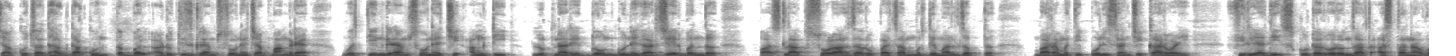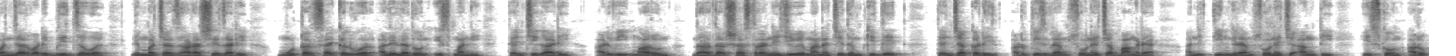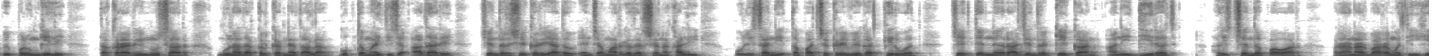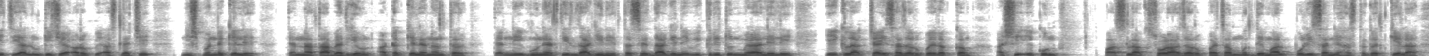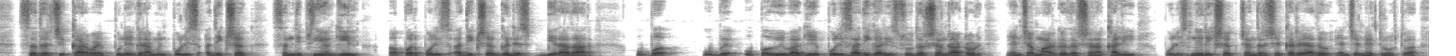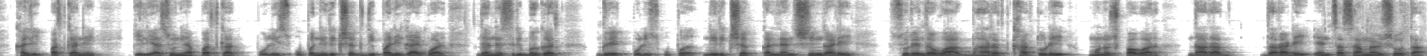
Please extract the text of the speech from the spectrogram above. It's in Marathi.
चाकूचा धाक दाखवून तब्बल अडतीस ग्रॅम सोन्याच्या बांगड्या व तीन ग्रॅम सोन्याची अंगठी लुटणारे दोन गुन्हेगार जेरबंद पाच लाख सोळा हजार रुपयाचा मुद्देमाल जप्त बारामती पोलिसांची कारवाई. फिर्यादी स्कूटरवरून जात असताना वंजारवाडी ब्रिजजवळ लिंबाच्या झाडाशेजारी मोटरसायकलवर आलेल्या दोन इस्मानी त्यांची गाडी आडवी मारून धारदार शस्त्राने जीवेमानाची धमकी देत त्यांच्याकडील अडतीस ग्रॅम सोन्याच्या बांगड्या आणि तीन ग्रॅम सोन्याची अंगठी हिसकवून आरोपी पळून गेले. तक्रारीनुसार गुन्हा दाखल करण्यात आला. गुप्त माहितीच्या आधारे चंद्रशेखर यादव यांच्या मार्गदर्शनाखाली पोलिसांनी तपासचक्रे वेगात फिरवत चैतन्य राजेंद्र केकान आणि धीरज हरिश्चंद्र पवार राहणार बारामती हेच या लुटीचे आरोपी असल्याचे निष्पन्न केले. त्यांना ताब्यात घेऊन अटक केल्यानंतर त्यांनी गुन्ह्यातील दागिने तसेच दागिने विक्रीतून मिळालेले एक लाख चाळीस हजार रुपये रक्कम अशी एकूण पाच लाख सोळा हजार रुपयाचा मुद्देमाल पोलिसांनी हस्तगत केला. सदरची कारवाई पुणे ग्रामीण पोलीस अधीक्षक संदीप सिंह गिल अपर पोलीस अधीक्षक गणेश बिरादार उप उबे उपविभागीय पोलीस अधिकारी सुदर्शन राठोड यांच्या मार्गदर्शनाखाली पोलीस निरीक्षक चंद्रशेखर यादव यांच्या नेतृत्वाखाली पथकाने केली असून या पथकात पोलीस उपनिरीक्षक दीपाली गायकवाड धनश्री भगत ग्रेट पोलीस उपनिरीक्षक कल्याण शिंगाडे सुरेंद्र वाघ भारत खारतुडे मनोज पवार दादा दराडे यांचा समावेश होता.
